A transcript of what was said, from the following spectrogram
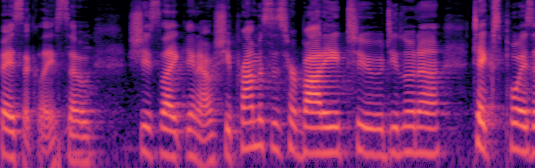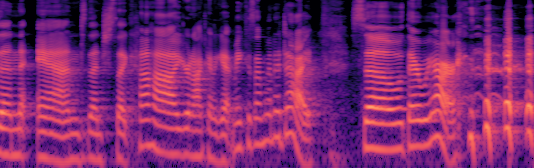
basically. So mm-hmm. she's like, you know, she promises her body to Di Luna, takes poison, and then she's like, haha, you're not going to get me because I'm going to die. So there we are.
